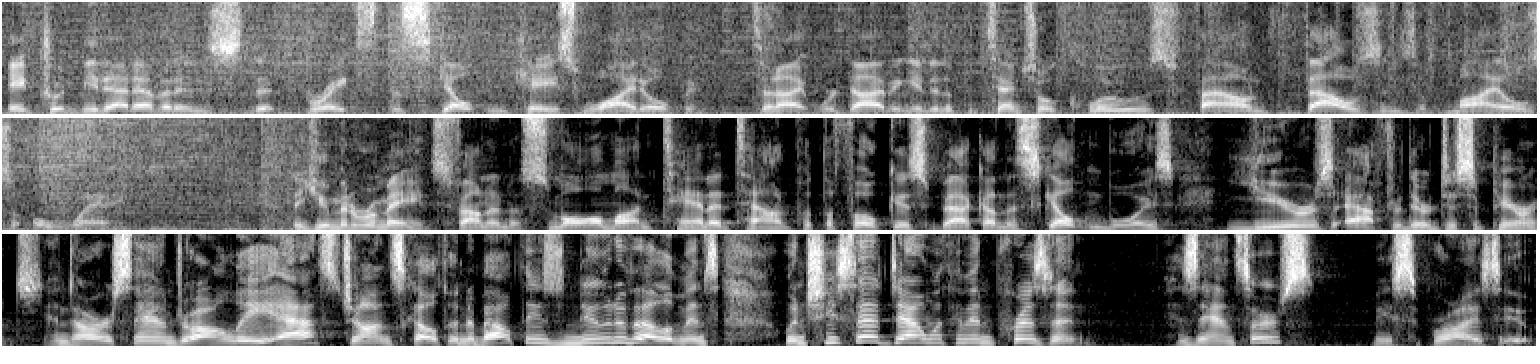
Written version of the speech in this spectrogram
It could be that evidence that breaks the Skelton case wide open. Tonight, we're diving into the potential clues found thousands of miles away. The human remains found in a small Montana town put the focus back on the Skelton boys years after their disappearance. And our Sandra Ali asked John Skelton about these new developments when she sat down with him in prison. His answers may surprise you.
